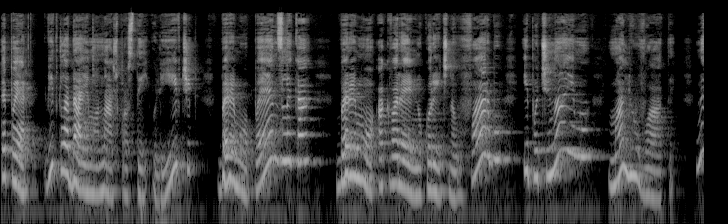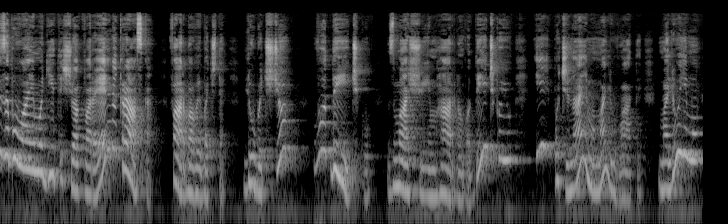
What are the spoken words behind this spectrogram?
Тепер відкладаємо наш простий олівчик, беремо пензлика, беремо акварельну коричневу фарбу і починаємо малювати. Не забуваємо, діти, що акварельна краска, фарба, вибачте, любить що? Водичку. Змащуємо гарно водичкою і починаємо малювати. Малюємо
